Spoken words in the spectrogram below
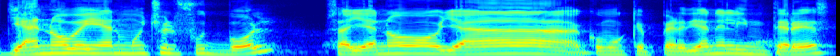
ya no veían mucho el fútbol, o sea, ya no, ya como que perdían el interés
